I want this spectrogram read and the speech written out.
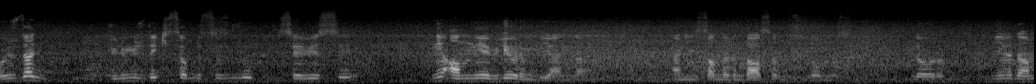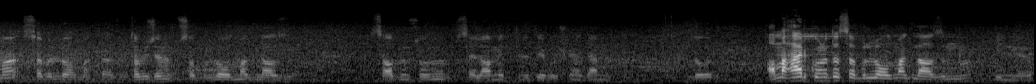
O yüzden günümüzdeki sabırsızlık seviyesi ni anlayabiliyorum bir yandan. Hani insanların daha sabırsız olması. Doğru. Yine de ama sabırlı olmak lazım. Tabii canım sabırlı olmak lazım. Sabrın sonu selamettir diye boşuna denmiyor. Doğru. Ama her konuda sabırlı olmak lazım mı bilmiyorum.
